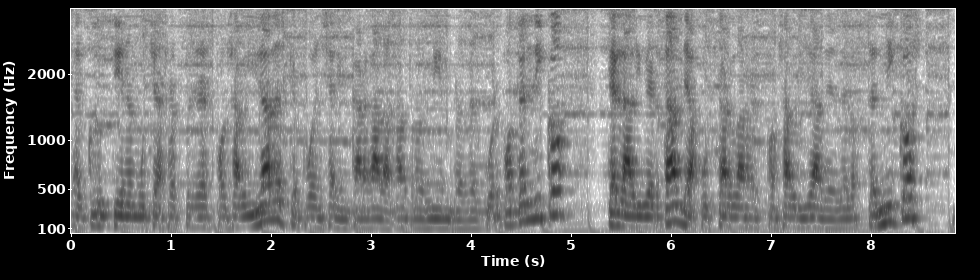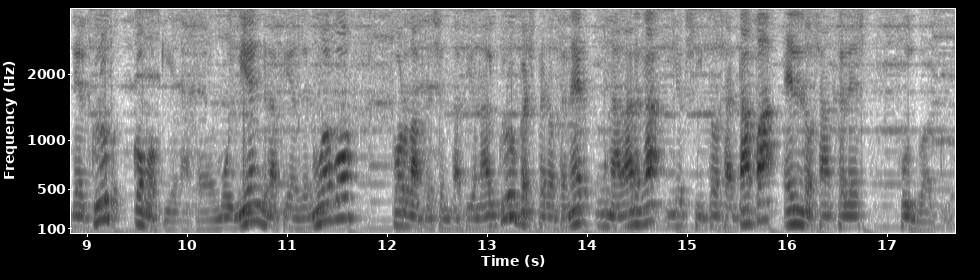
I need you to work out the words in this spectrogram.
el club tiene muchas responsabilidades que pueden ser encargadas a otros miembros del cuerpo técnico ten la libertad de ajustar las responsabilidades de los técnicos del club como quieras. Eh, muy bien, gracias de nuevo por la presentación al club. Espero tener una larga y exitosa etapa en Los Ángeles Fútbol Club.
